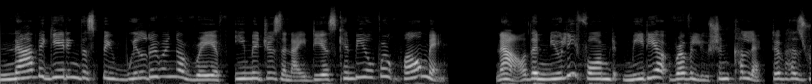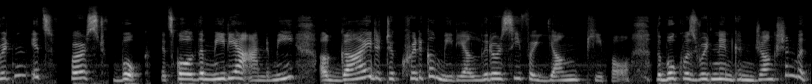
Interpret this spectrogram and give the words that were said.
Navigating this bewildering array of images and ideas can be overwhelming. Now, the newly formed Media Revolution Collective has written its first book. It's called The Media and Me A Guide to Critical Media Literacy for Young People. The book was written in conjunction with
